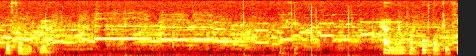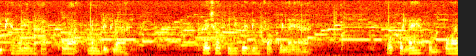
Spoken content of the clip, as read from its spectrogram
โคตรสนุกเลยอะโอเคถ้างั้นผมก็ขอจบคลิปเพียงเท่านี้นะครับ เพราะว่ามันดึกแล้วนะถ้าชอบคลิปนี้ก็อย่าลืมฝากกดไลค์นะ ก็กดไลค์ให้ผมประมาณ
